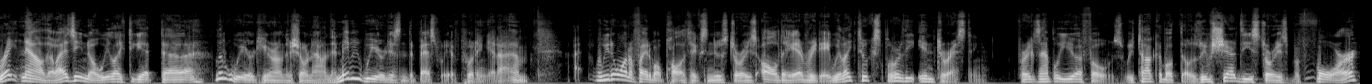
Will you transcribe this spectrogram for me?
Right now, though, as you know, we like to get uh, a little weird here on the show now and then. Maybe weird isn't the best way of putting it. Um, we don't want to fight about politics and news stories all day, every day. We like to explore the interesting. For example, UFOs. We talk about those. We've shared these stories before, and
